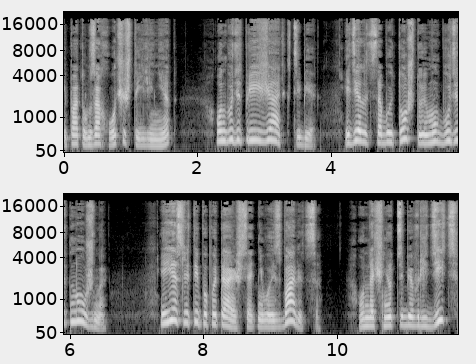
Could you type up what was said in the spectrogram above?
И потом, захочешь ты или нет, он будет приезжать к тебе и делать с тобой то, что ему будет нужно — И если ты попытаешься от него избавиться, он начнет тебе вредить.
